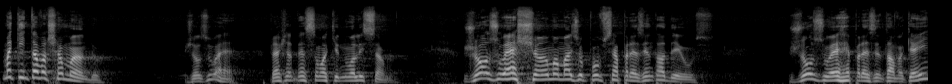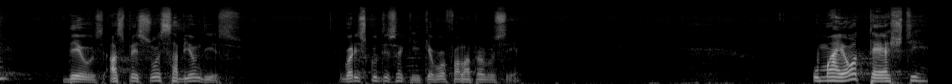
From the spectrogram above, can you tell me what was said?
Mas quem estava chamando? Josué. Preste atenção aqui numa lição. Josué chama, mas o povo se apresenta a Deus. Josué representava quem? Deus. As pessoas sabiam disso. Agora escuta isso aqui que eu vou falar para você. O maior teste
